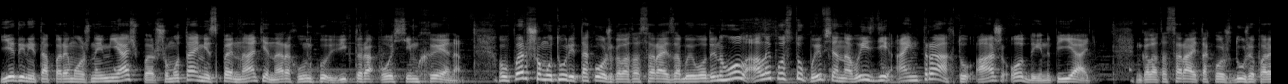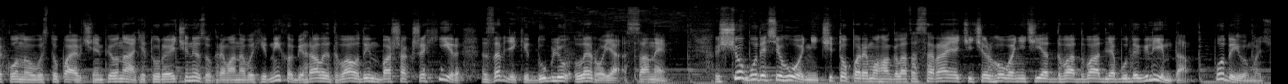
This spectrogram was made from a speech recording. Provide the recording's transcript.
Єдиний та переможний м'яч в першому таймі з пенаті на рахунку Віктора Осімхена. У першому турі також Галатасарай забив один гол, але поступився на виїзді Айнтрахту аж 1-5. Галатасарай також дуже переконливо виступає в чемпіонаті Туреччини. Зокрема, на вихідних обіграли 2-1 Башак Шехір завдяки дублю Лероя Сане. Що буде сьогодні? Чи то перемога Глатасарая, чи чергова нічия 2-2 для Будеглімта? Подивимось.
